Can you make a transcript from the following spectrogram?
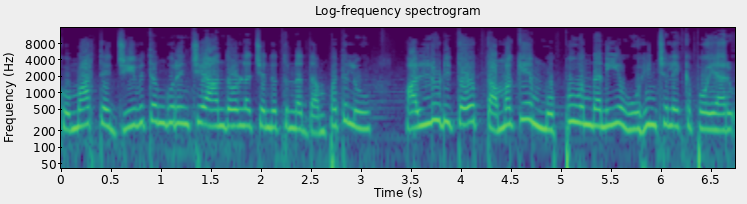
కుమార్తె జీవితం గురించి ఆందోళన చెందుతున్న దంపతులు అల్లుడితో తమకే ముప్పు ఉందని ఊహించలేకపోయారు.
